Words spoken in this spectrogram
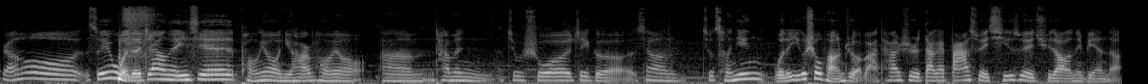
然后，所以我的这样的一些朋友，女孩朋友，嗯，他们就说这个像就曾经我的一个受访者吧，他是大概八岁、七岁去到那边的，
